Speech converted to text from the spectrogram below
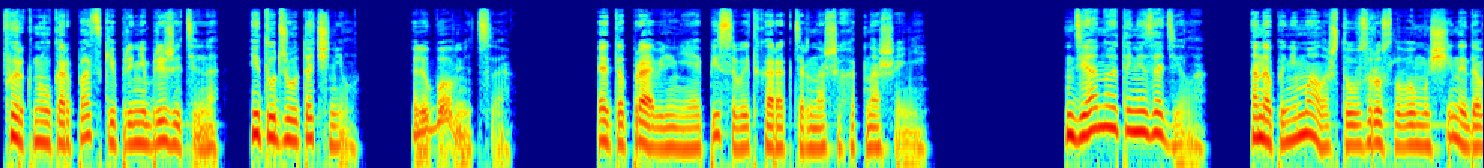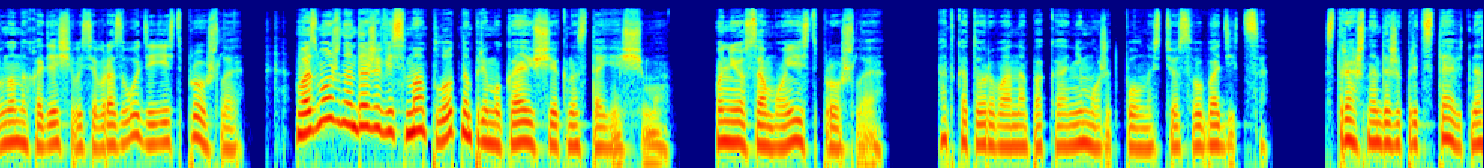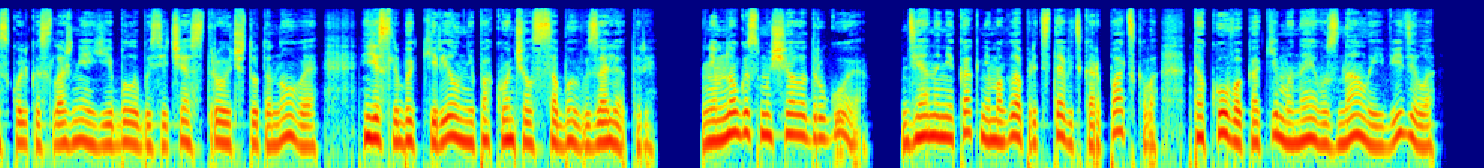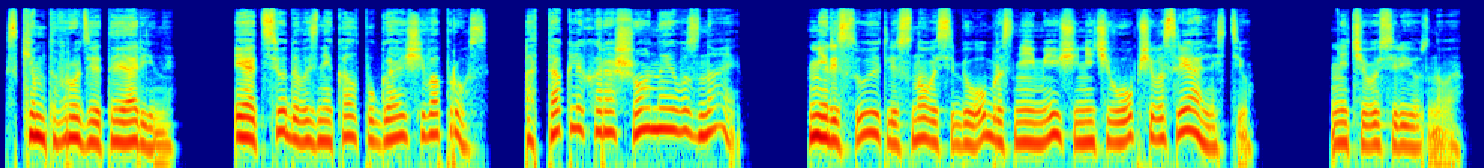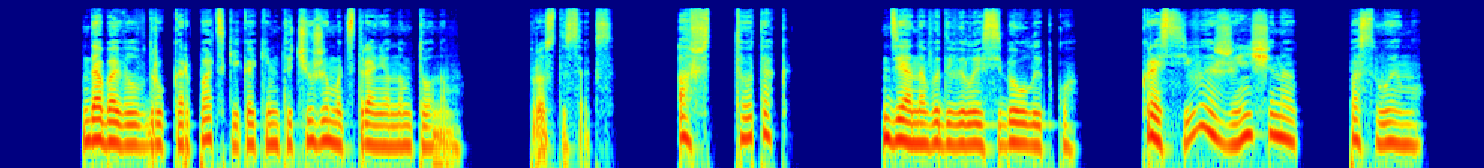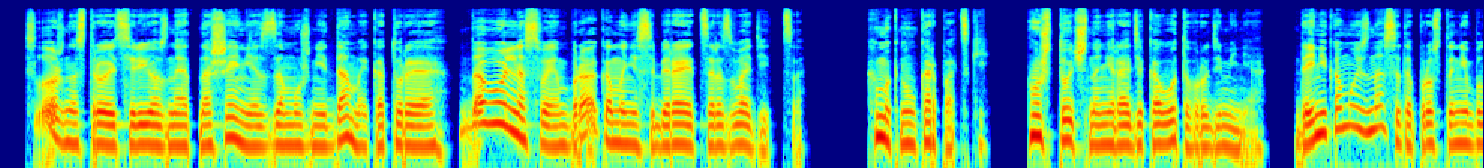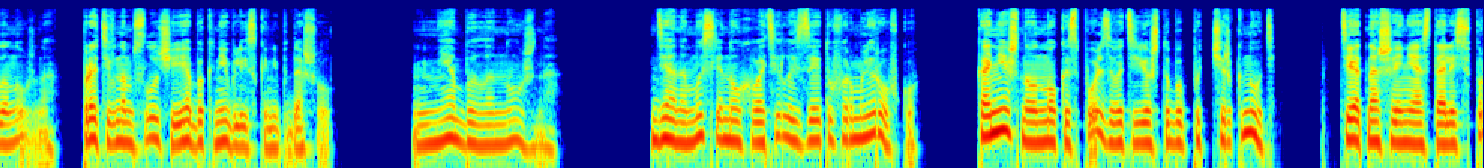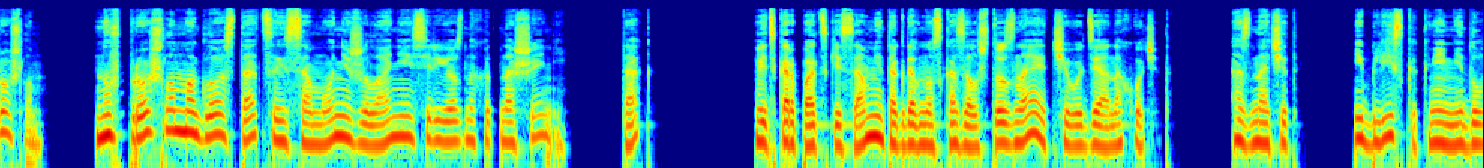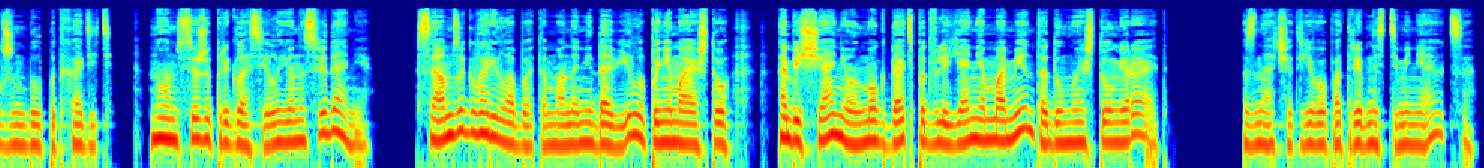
фыркнул Карпатский пренебрежительно и тут же уточнил. «Любовница. Это правильнее описывает характер наших отношений». Диану это не задело. Она понимала, что у взрослого мужчины, давно находящегося в разводе, есть прошлое, возможно, даже весьма плотно примыкающее к настоящему. У нее самой есть прошлое, от которого она пока не может полностью освободиться. Страшно даже представить, насколько сложнее ей было бы сейчас строить что-то новое, если бы Кирилл не покончил с собой в изоляторе. Немного смущало другое. Диана никак не могла представить Карпатского, такого, каким она его знала и видела, с кем-то вроде этой Арины. И отсюда возникал пугающий вопрос. А так ли хорошо она его знает? Не рисует ли снова себе образ, не имеющий ничего общего с реальностью? Ничего серьезного, добавил вдруг Карпатский каким-то чужим отстраненным тоном. Просто секс. А что так? Диана выдавила из себя улыбку. Красивая женщина по-своему. Сложно строить серьезные отношения с замужней дамой, которая довольна своим браком и не собирается разводиться. Хмыкнул Карпатский. Уж точно не ради кого-то вроде меня. Да и никому из нас это просто не было нужно. В противном случае я бы к ней близко не подошел. Не было нужно. Диана мысленно ухватилась за эту формулировку. Конечно, он мог использовать ее, чтобы подчеркнуть. Те отношения остались в прошлом. Но в прошлом могло остаться и само нежелание серьезных отношений. Так? Ведь Карпатский сам не так давно сказал, что знает, чего Диана хочет. А значит, и близко к ней не должен был подходить. Но он все же пригласил ее на свидание. Сам заговорил об этом, она не давила, понимая, что обещание он мог дать под влиянием момента, думая, что умирает. Значит, его потребности меняются?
